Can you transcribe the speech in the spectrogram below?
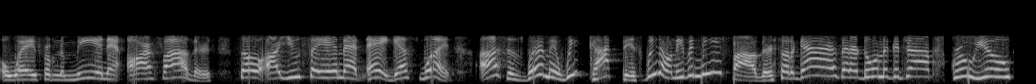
away from the men that are fathers. So are you saying that? Hey, guess what? Us as women, we got this. We don't even need fathers. So the guys that are doing a good job, screw you.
